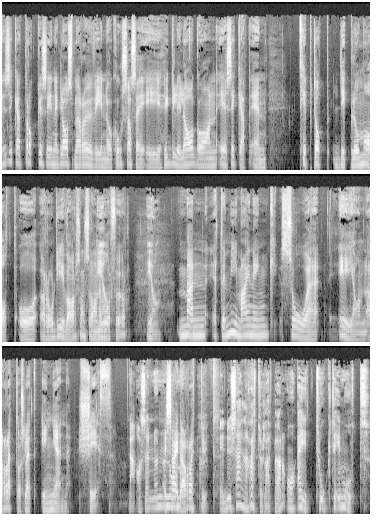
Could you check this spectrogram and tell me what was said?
har sikkert drukket sine glass med rødvin og kosa seg i hyggelig lag, og han er sikkert en tipp topp diplomat og rådgiver, sånn som han har Ja. vært før. Ja. Men etter min mening så eh, er han rett og slett ingen sjef. Nei, altså nå, nå, Jeg sier det rett ut. Du sier det rett ut, Leiper, og jeg tok det imot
